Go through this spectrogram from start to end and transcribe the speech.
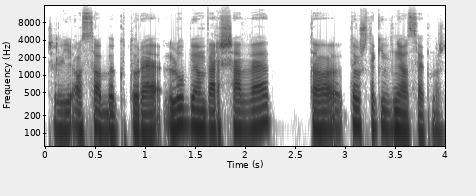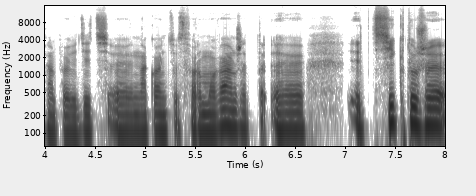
czyli osoby, które lubią Warszawę, to, to już taki wniosek, można powiedzieć, y, na końcu sformułowałem, że y, ci, którzy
